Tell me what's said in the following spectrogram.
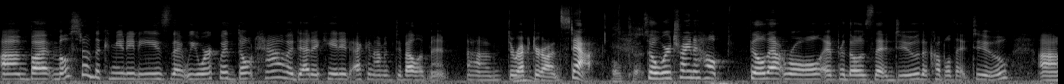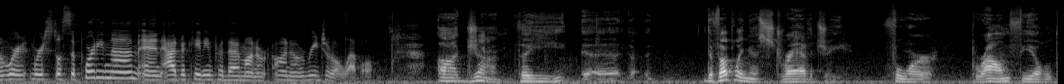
Um, but most of the communities that we work with don't have a dedicated economic development um, director on staff. Okay. So we're trying to help fill that role, and for those that do, the couple that do, um, we're, we're still supporting them and advocating for them on a, on a regional level. Uh, John, the uh, developing a strategy for brownfield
